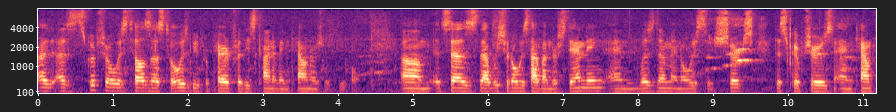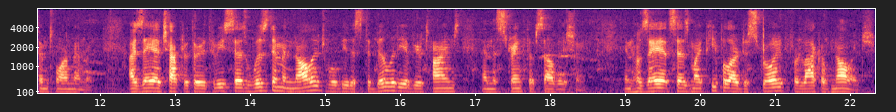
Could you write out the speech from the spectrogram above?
as, as, Scripture always tells us, to always be prepared for these kind of encounters with people. Um, it says that we should always have understanding and wisdom and always search the Scriptures and count them to our memory. Isaiah chapter 33 says, Wisdom and knowledge will be the stability of your times and the strength of salvation. In Hosea it says, My people are destroyed for lack of knowledge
